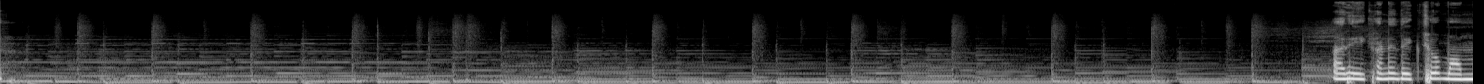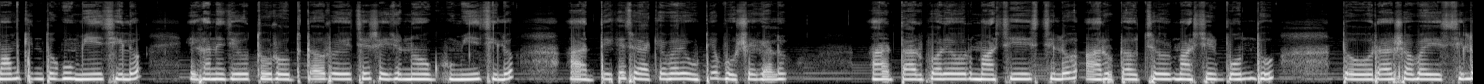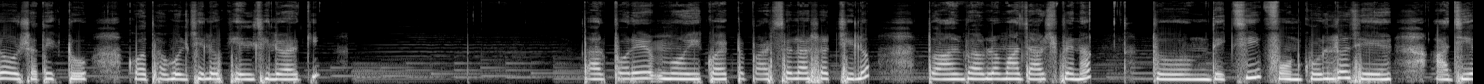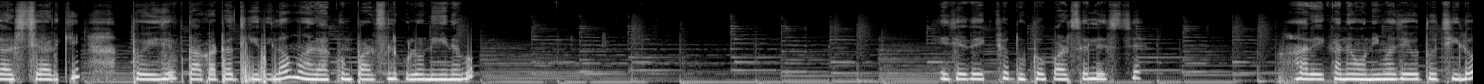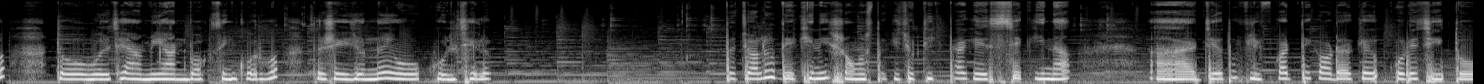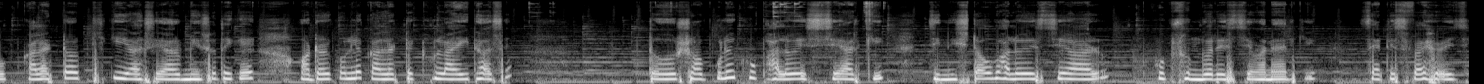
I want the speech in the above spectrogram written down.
আর এইখানে দেখছ মাম্মাম কিন্তু ঘুমিয়েছিল। এখানে যেহেতু রোদটাও রয়েছে, সেই জন্য ও ঘুমিয়েছিল। আর দেখেছ, একেবারে উঠে বসে গেল। আর তারপরে ওর মাসি এসেছিল, আর ওটা হচ্ছে ওর মাসির বন্ধু। তো ওরা সবাই এসেছিল, ওর সাথে একটু কথা বলছিল, খেলছিল আর কি। তারপরে ওই কয়েকটা পার্সেল আসার ছিল। তো আমি ভাবলাম আজ আসবে না। তো দেখছি ফোন করল যে আজই আসছে আর কি। তো এই যে টাকাটা দিয়ে দিলাম আর এখন পার্সেলগুলো নিয়ে নেব। এই যে দেখছ দুটো পার্সেল এসছে। আর এখানে অনিমা যেহেতু ছিল, তো বলছে আমি আনবক্সিং করব, তো সেই জন্যই ও খুলছিল। তো চলো দেখিনি সমস্ত কিছু ঠিকঠাক এসছে কি না আর যেহেতু ফ্লিপকার্ট থেকে অর্ডার করেছি, তো কালারটাও ঠিকই আসে আর মিশো থেকে অর্ডার করলে কালারটা একটু লাইট আসে। তো সবগুলোই খুব ভালো এসছে আর কি। জিনিসটাও ভালো এসছে আর খুব সুন্দর এসছে মানে আর কি স্যাটিসফাই হয়েছি।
